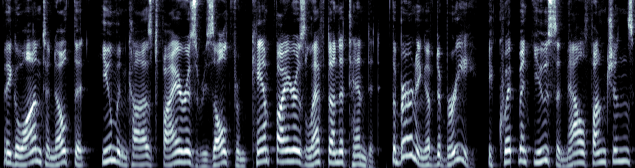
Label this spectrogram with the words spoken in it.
They go on to note that human caused fires result from campfires left unattended, the burning of debris, equipment use and malfunctions,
